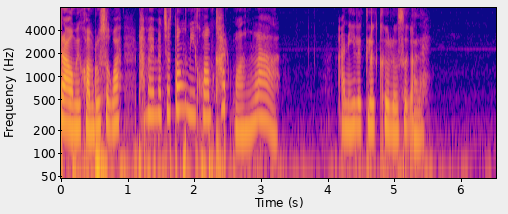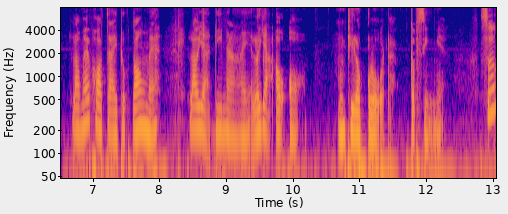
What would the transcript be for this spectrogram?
เรามีความรู้สึกว่าทำไมมันจะต้องมีความคาดหวังล่ะ อันนี้ลึกๆคือรู้สึกอะไร เราไม่พอใจถูกต้องไหมเราอยากดีนายเราอยากเอาออกบางทีเราโกรธอะกับสิ่งเนี้ยซึ่ง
